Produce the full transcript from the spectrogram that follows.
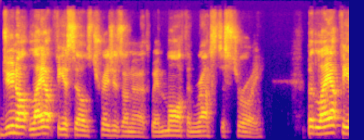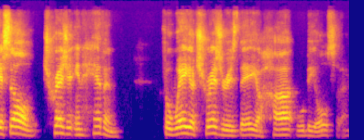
do not lay up for yourselves treasures on earth where moth and rust destroy, but lay up for yourself treasure in heaven. For where your treasure is, there your heart will be also.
